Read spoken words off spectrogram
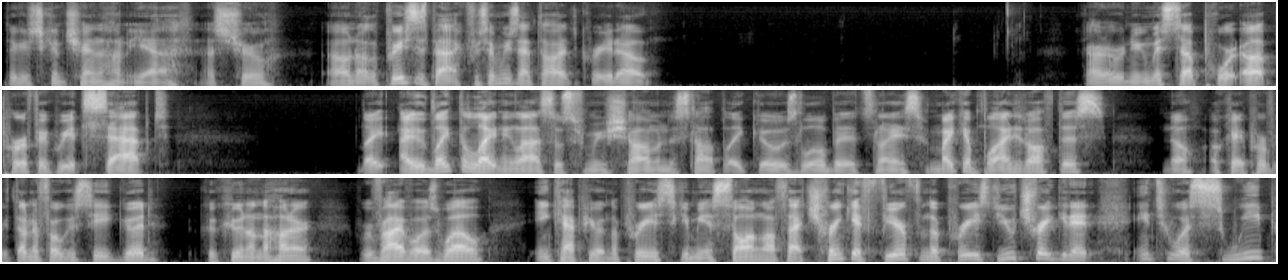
They're just going to train the hunt. Yeah, that's true. Oh no, the priest is back. For some reason, I thought it grayed out. Got our new missed up port up. Perfect. We get sapped. Like I like the lightning lassos from your shaman to stop like goes a little bit. It's nice. Might get blinded off this. No. Okay. Perfect. Thunder Focus Tea, Good. Cocoon on the hunter. Revival as well. Incap here on the priest. Give me a song off that. Trinket Fear from the priest. You trinket it into a sweep.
